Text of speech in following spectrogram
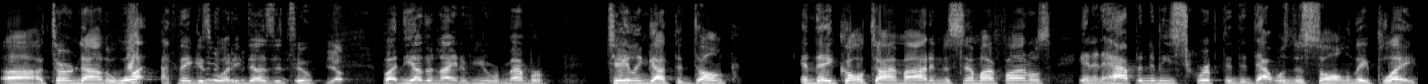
Uh, turn down the what I think is what he does it too. Yep. But the other night, if you remember, Jalen got the dunk, and they called timeout in the semifinals, and it happened to be scripted that that was the song they played.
